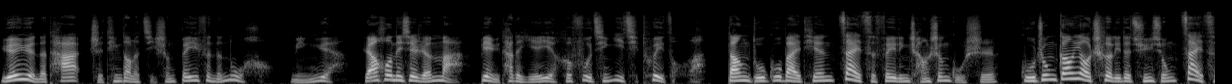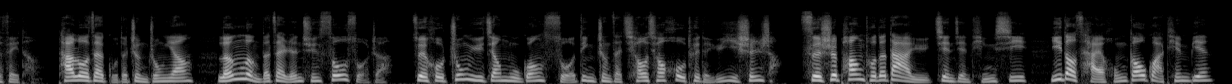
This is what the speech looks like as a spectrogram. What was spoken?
远远的，他只听到了几声悲愤的怒吼：“明月啊！”然后那些人马便与他的爷爷和父亲一起退走了。当独孤拜天再次飞临长生谷时，谷中刚要撤离的群雄再次沸腾。他落在谷的正中央，冷冷的在人群搜索着，最后终于将目光锁定正在悄悄后退的于毅身上。此时滂沱的大雨渐渐停息，一道彩虹高挂天边。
